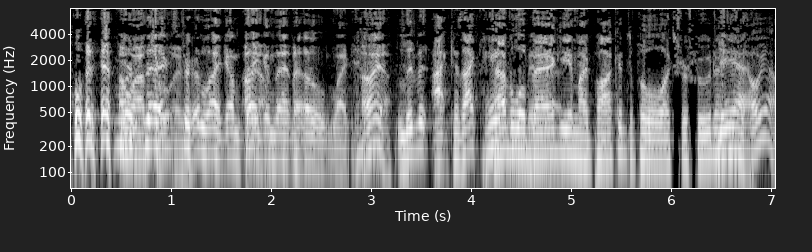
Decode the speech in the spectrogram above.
whatever's Oh, extra, like I'm Oh, yeah. taking that home, like Oh, yeah. live it because I, can't have a little baggie in my pocket to put a little extra food in. yeah. Oh yeah.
